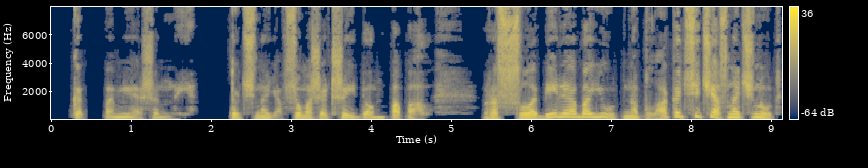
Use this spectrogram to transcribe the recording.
— Как помешанные! Точно я в сумасшедший дом попал! Расслабели обоюдно, плакать сейчас начнут.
